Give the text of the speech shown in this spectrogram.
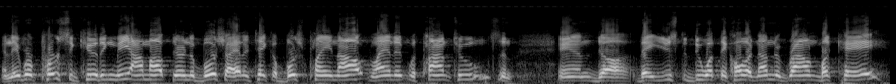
And they were persecuting me. I'm out there in the bush. I had to take a bush plane out, land it with pontoons, and and uh, they used to do what they call an underground maquet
